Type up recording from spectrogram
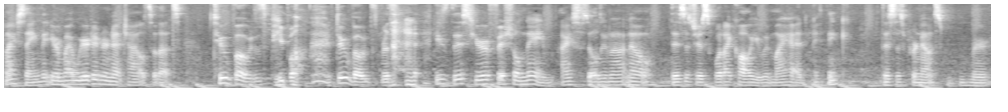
By saying that you're my weird internet child, so that's two votes, people. two votes for that. Is this your official name? I still do not know. This is just what I call you in my head. I think this is pronounced Mer...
